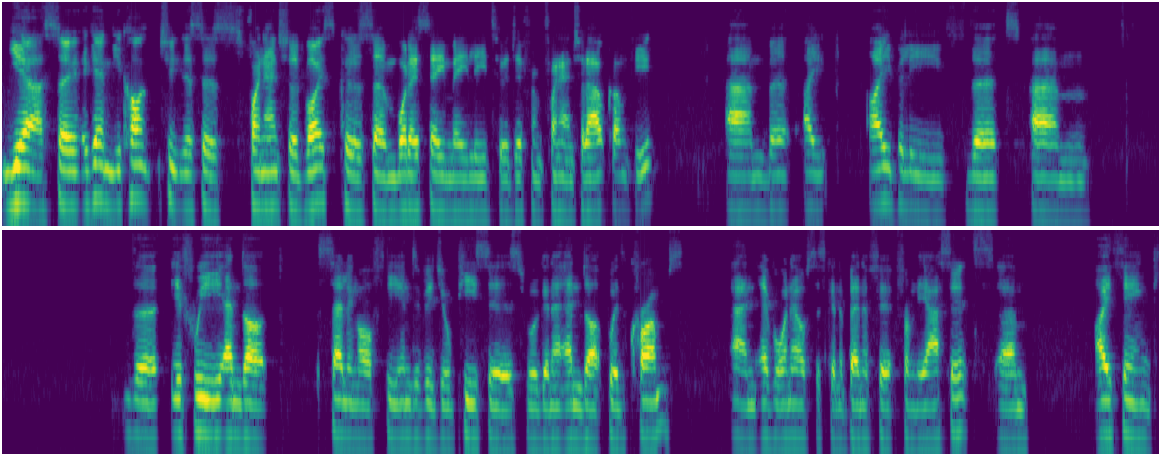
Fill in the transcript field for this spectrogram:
Yeah, so again, you can't treat this as financial advice because um, what I say may lead to a different financial outcome for you. Um, but I, I believe that um, that if we end up selling off the individual pieces, we're going to end up with crumbs, and everyone else is going to benefit from the assets. Um, I think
